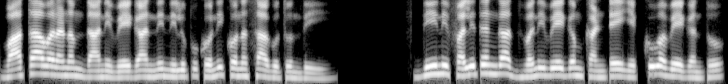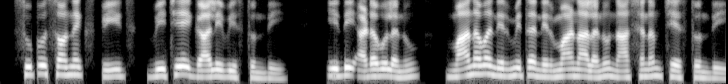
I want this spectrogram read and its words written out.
వాతావరణం దాని వేగాన్ని నిలుపుకొని కొనసాగుతుంది. దీని ఫలితంగా ధ్వని వేగం కంటే ఎక్కువ వేగంతో, సూపర్సోనిక్ స్పీడ్స్, వీచే గాలి వీస్తుంది. ఇది అడవులను, మానవ నిర్మిత నిర్మాణాలను నాశనం చేస్తుంది.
